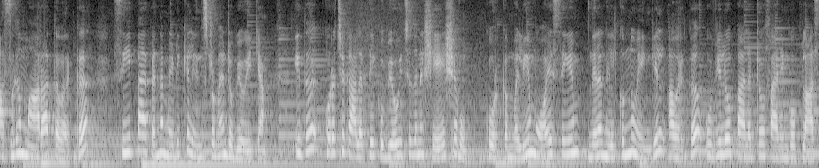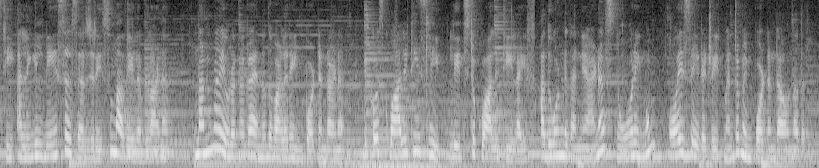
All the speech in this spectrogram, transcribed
അസുഖം മാറാത്തവർക്ക് സിപാപ്പ് എന്ന മെഡിക്കൽ ഇൻസ്ട്രുമെന്റ് ഉപയോഗിക്കാം. ഇത് കുറച്ചു കാലത്തേക്ക് ഉപയോഗിച്ചതിന് ശേഷവും കൂർക്കം വലിയും ഒ എസ് നിലനിൽക്കുന്നുവെങ്കിൽ അവർക്ക് ഒവ്യുലോ പാലറ്റോ ഫാരിങ്കോ പ്ലാസ്റ്റി അല്ലെങ്കിൽ നേസൽ സർജറീസും അവൈലബിൾ ആണ്. നന്നായി ഉറങ്ങുക എന്നത് വളരെ ഇമ്പോർട്ടന്റ് ആണ്. Because quality sleep leads to quality life അതുകൊണ്ട് തന്നെയാണ് സ്നോറിങ്ങും ഒ ട്രീറ്റ്മെന്റും ഇമ്പോർട്ടന്റ് ആവുന്നത്.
